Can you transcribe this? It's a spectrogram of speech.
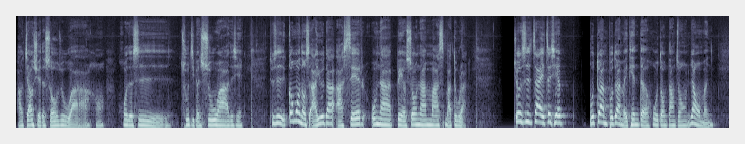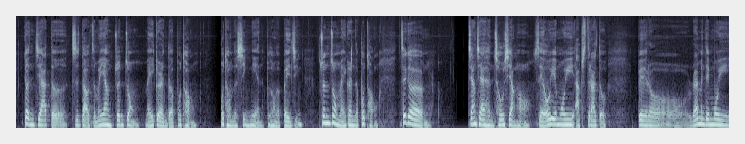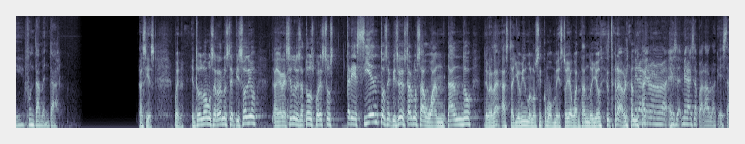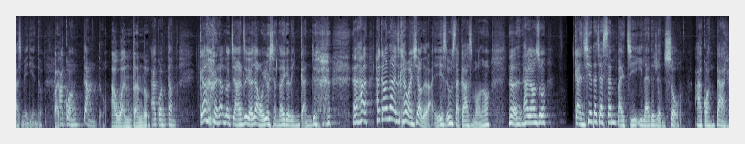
好教学的收入啊，哦，或者是出几本书啊这些，就是 “como nos ayuda a ser una persona más madura”，就是在这些不断不断每天的互动当中，让我们更加的知道怎么样尊重每一个人的不同、不同的信念、不同的背景，尊重每个人的不同，这个。讲起来很抽象哈，se oye muy abstracto, pero realmente muy fundamental. Así es. Bueno, entonces vamos cerrando este episodio, agradeciéndoles a todos por estos 300 episodios, estarnos aguantando. De verdad, hasta yo mismo no sé cómo me estoy aguantando yo de estar hablando. Mira, mira, mira, esa, mira esa palabra que estás midiendo. Aguantando. Aguantando. Aguantando. 刚刚回到讲的这个，让我又想到一个灵感，就 他他他刚刚当然是开玩笑的啦，也是用 sarcasm 然后那他刚刚说感谢大家三百集以来的忍受，阿光大。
